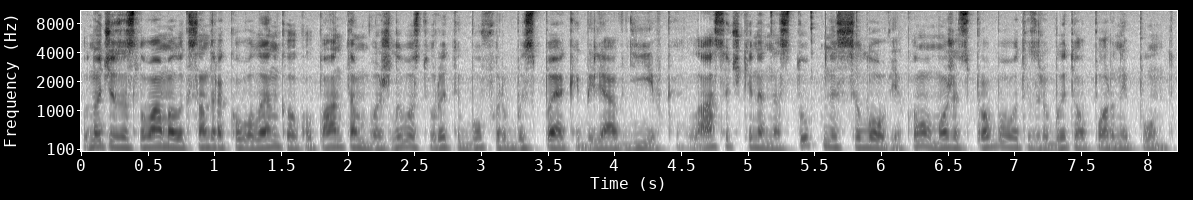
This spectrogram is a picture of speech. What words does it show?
Водночас, за словами Олександра Коваленко, окупантам важливо створити буфер безпеки біля Авдіївки. Ласочкіне наступне село, в якому можуть спробувати зробити опорний пункт.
